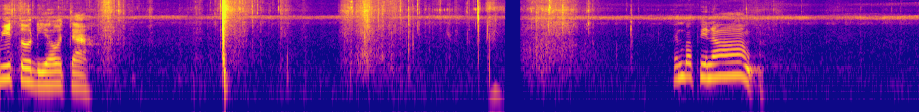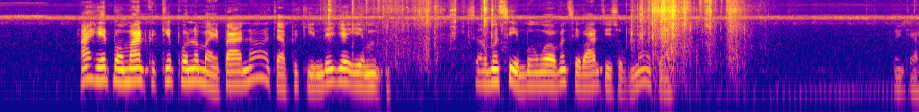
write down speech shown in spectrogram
มีตัวเดียวจ้ะเห็นบ่พี่น้องหาเห็ดบ่มานก็เก็บผลไม้ปลาเนาะจ้ะไปกินได้ยายเอ็มเอามาสิเบิ่งว่ามันสิหวานสิสมเนาะจ้ะนี่จ้ะ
